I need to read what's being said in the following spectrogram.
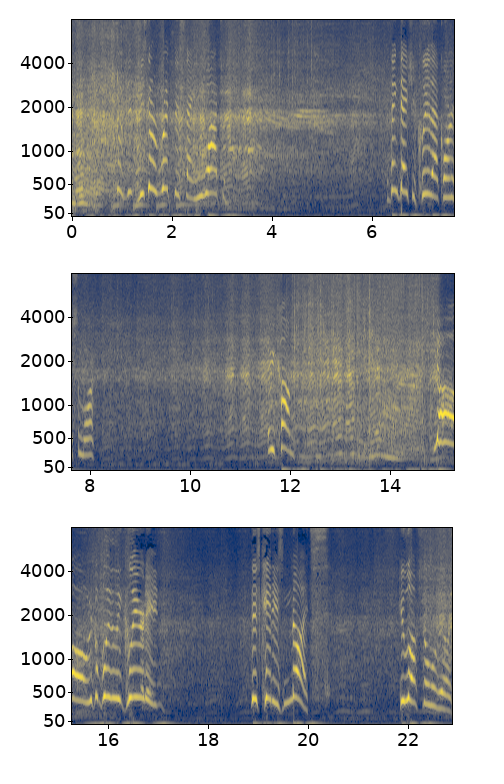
Dude, he's gonna rip this thing. You watch him. I think they should clear that corner some more. Here he comes. Yo, he completely cleared it. This kid is nuts. He loves snowmobiling.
